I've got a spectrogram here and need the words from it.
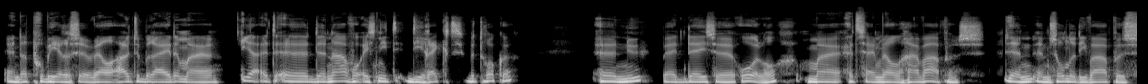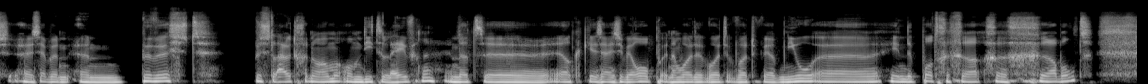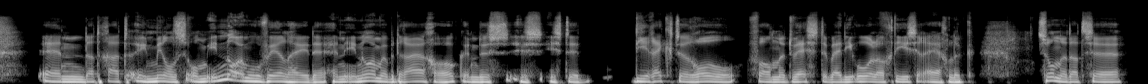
En dat proberen ze wel uit te breiden, maar ja, het, uh, de NAVO is niet direct betrokken. Uh, nu bij deze oorlog, maar het zijn wel haar wapens. En, en zonder die wapens, uh, ze hebben een bewust besluit genomen om die te leveren. En dat uh, elke keer zijn ze weer op en dan wordt, wordt, wordt weer opnieuw in de pot gegra gegrabbeld. En dat gaat inmiddels om enorme hoeveelheden en enorme bedragen ook. En dus is, is de directe rol van het Westen bij die oorlog, die is er eigenlijk zonder dat ze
